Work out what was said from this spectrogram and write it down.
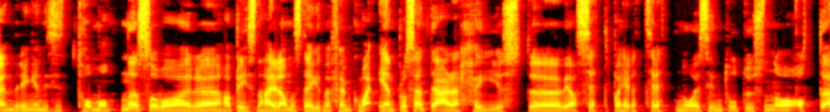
endringen de siste tolv månedene, så var, eh, har prisene her i landet steget med 5,1% Det er det høyeste vi har sett på hele 13 år siden 2008.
